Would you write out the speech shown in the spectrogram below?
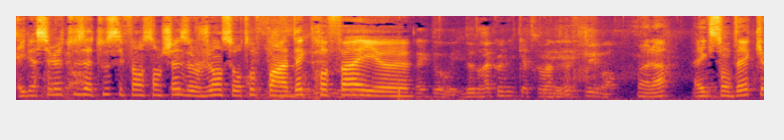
Et bien salut à tous et à tous, c'est Florent Sanchez. Aujourd'hui on se retrouve pour un deck profile euh, de Draconic 89. voilà, avec son deck.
